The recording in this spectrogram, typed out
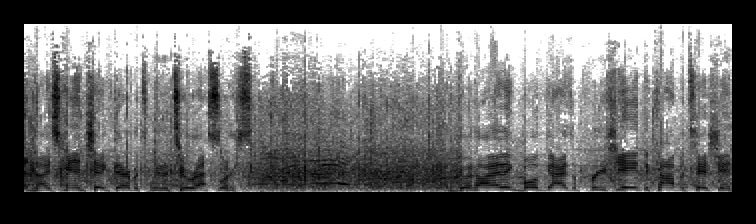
And Nice handshake there between the two wrestlers. A good high. I think both guys appreciate the competition,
